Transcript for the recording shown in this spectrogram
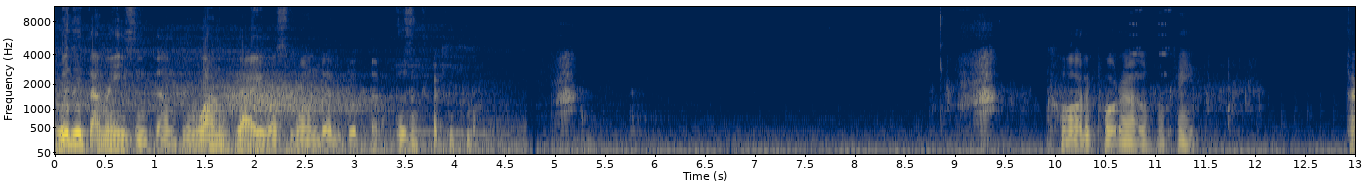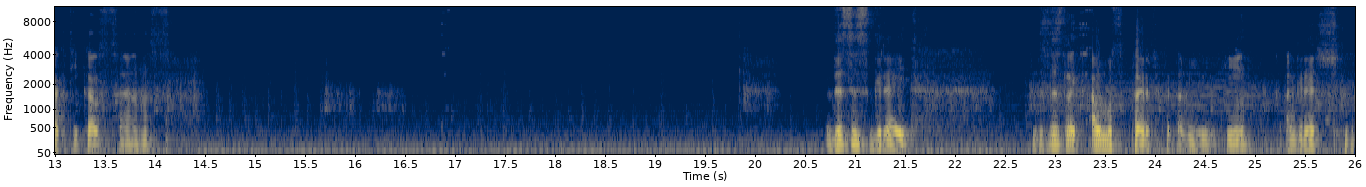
We did amazing, and one guy was wounded, but that doesn't fucking matter. Corporal, okay. Tactical sense. This is great. This is like almost perfect ability. Aggression.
